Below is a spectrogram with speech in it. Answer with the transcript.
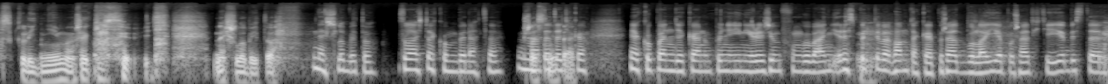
sklidním a řeknu si, nešlo by to. Nešlo by to. Zvlášť ta kombinace. Přesně Máte teďka tak. jako pan děkan úplně jiný režim fungování, respektive vám také pořád volají a pořád chtějí, abyste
